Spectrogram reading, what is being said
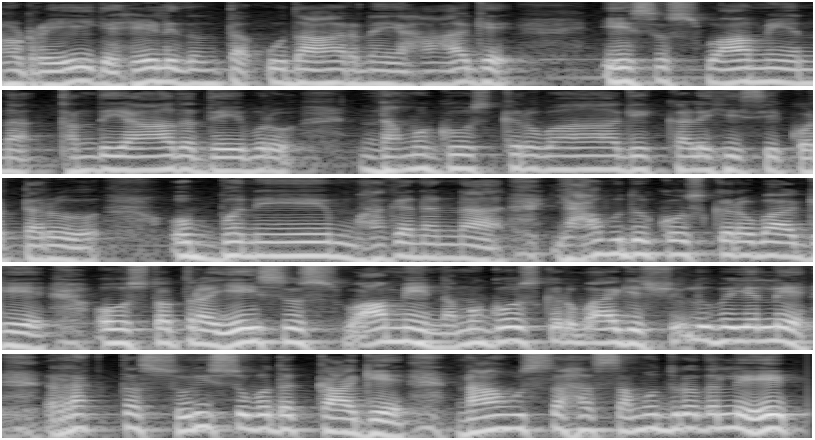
ನೋಡ್ರಿ, ಈಗ ಹೇಳಿದಂಥ ಉದಾಹರಣೆಯ ಹಾಗೆ ಯೇಸು ಸ್ವಾಮಿಯನ್ನು ತಂದೆಯಾದ ದೇವರು ನಮಗೋಸ್ಕರವಾಗಿ ಕಳುಹಿಸಿಕೊಟ್ಟರು. ಒಬ್ಬನೇ ಮಗನನ್ನು ಯಾವುದಕ್ಕೋಸ್ಕರವಾಗಿ? ಓ ಸ್ತೋತ್ರ, ಯೇಸು ಸ್ವಾಮಿ ನಮಗೋಸ್ಕರವಾಗಿ ಶಿಲುಬೆಯಲ್ಲಿ ರಕ್ತ ಸುರಿಸುವುದಕ್ಕಾಗಿ. ನಾವು ಸಹ ಸಮುದ್ರದಲ್ಲಿ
